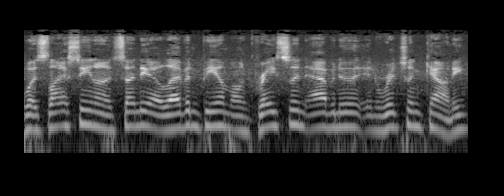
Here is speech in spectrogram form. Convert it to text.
was last seen on Sunday at 11 p.m. on Graceland Avenue in Richland County.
